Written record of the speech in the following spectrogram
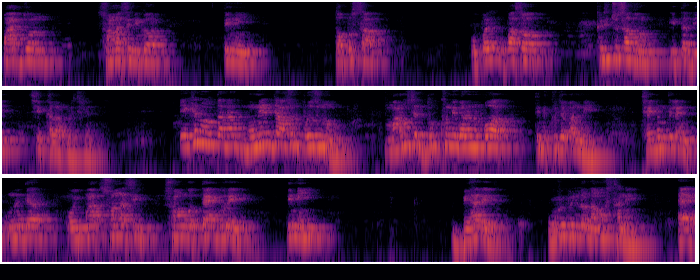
পাঁচজন সন্ন্যাসী নিকট তিনি তপস্যা, উপ- উপাসক কৃচ্ছ সাধন ইত্যাদি শিক্ষা লাভ করেছিলেন। এখানেও তার মনের যে আসল প্রশ্ন মানুষের দুঃখ নিবারণের পথ তিনি খুঁজে পাননি। সেই জন্য দিলেন উনাদের ওই পাঁচ সন্ন্যাসীর সঙ্গ ত্যাগ করে তিনি বিহারের উরুবিল্ল নামক স্থানে এক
